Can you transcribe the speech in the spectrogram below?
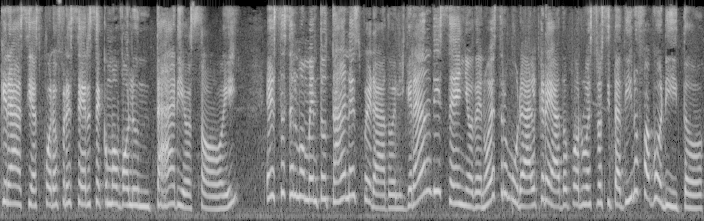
Gracias por ofrecerse como voluntarios hoy. Este es el momento tan esperado, el gran diseño de nuestro mural creado por nuestro citadino favorito.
